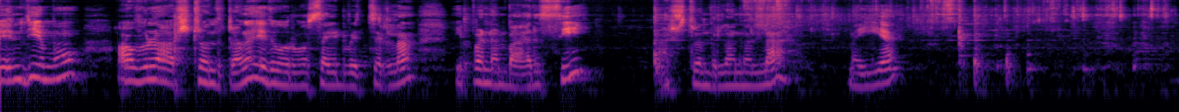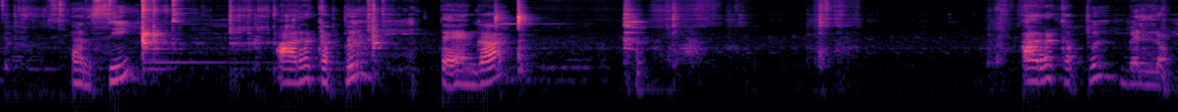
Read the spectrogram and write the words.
வெந்தயமும் அவளும் அரைச்சிட்டு வந்துட்டாங்க. இது ஒரு சைடு வச்சிடலாம். இப்போ நம்ம அரிசி அரைச்சிட்டு வந்துடலாம் நல்லா. மைய. அரிசி. அரை கப்பு தேங்காய். அரை கப்பு வெல்லம்.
